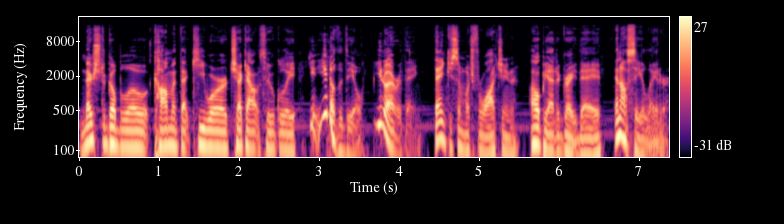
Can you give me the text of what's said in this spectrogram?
Make sure to go below, comment that keyword, check out Twoogli. You, you know the deal. You know everything. Thank you so much for watching. I hope you had a great day, and I'll see you later.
